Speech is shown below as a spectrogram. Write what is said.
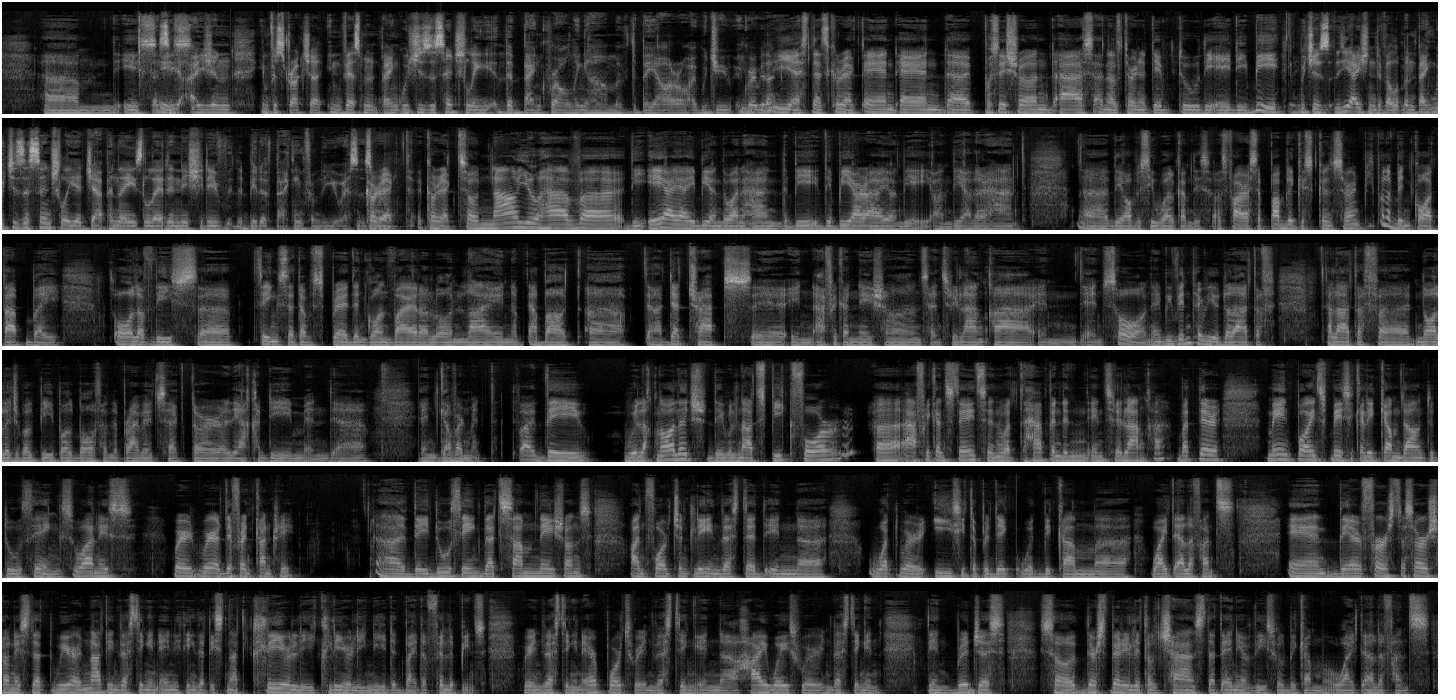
um, is, That's is, the Asian Infrastructure Investment Bank, which is essentially the bankrolling arm of the BRI. Would you agree with that? Yes, that's correct, and and uh, positioned as an alternative to the ADB, which is the Asian Development Bank, which is essentially a Japanese-led initiative with a bit of backing from the US as correct, well. Correct. So now you have uh, the AIIB on the one hand, the B, the BRI on the on the other hand. Uh, they obviously welcome this. As far as the public is concerned, people have been caught up by all of these uh, things that have spread and gone viral online about uh, uh, debt traps uh, in African nations and Sri Lanka and and so on. And we've interviewed a lot of a lot of uh, knowledgeable people, both on the private sector, the academe, and and government. they will acknowledge they will not speak for uh, African states and what happened in, in Sri Lanka. But their main points basically come down to two things. One is we're, we're a different country. Uh, they do think that some nations, unfortunately, invested in uh, what were easy to predict would become uh, white elephants. And their first assertion is that we are not investing in anything that is not clearly, clearly needed by the Philippines. We're investing in airports, we're investing in uh, highways, we're investing in, in bridges. So there's very little chance that any of these will become white elephants.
